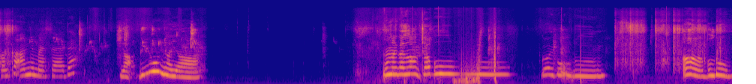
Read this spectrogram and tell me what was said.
Kanka anne meselede. Ya biliyorum ya ya. Ona gel lan çabuk. Kayboldum. Aha buldum.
